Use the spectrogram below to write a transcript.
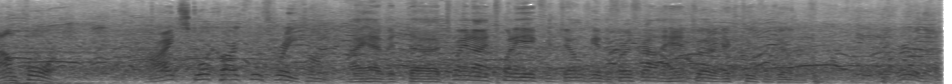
Round four. Right, scorecard through three, Tony. I have it uh, 29-28 for Jones. Gave the first round to Hanshaw, the next two for Jones. I agree with that.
